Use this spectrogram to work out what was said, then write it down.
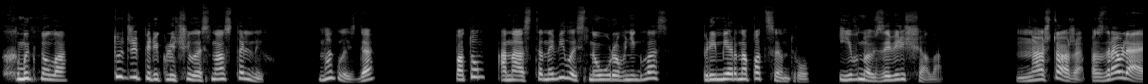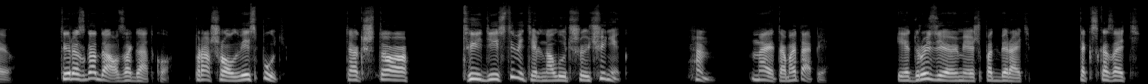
хмыкнула, тут же переключилась на остальных. Наглость, да? Потом она остановилась на уровне глаз примерно по центру, и вновь заверещала. «Ну что же, поздравляю! Ты разгадал загадку, прошел весь путь. Так что ты действительно лучший ученик. Хм, на этом этапе. И друзей умеешь подбирать. Так сказать,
